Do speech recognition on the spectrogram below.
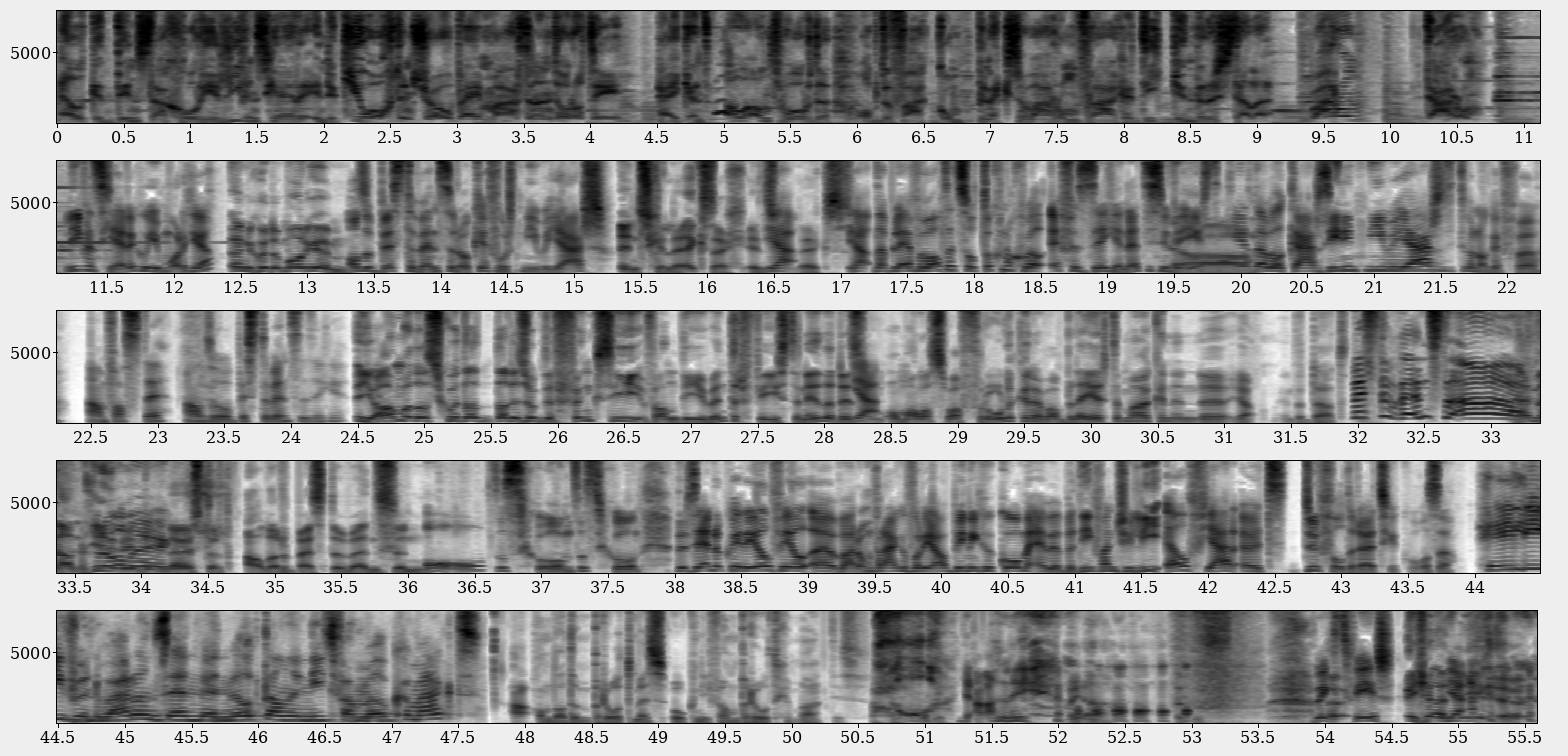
Elke dinsdag hoor je Lievenscheire in de Q-ochtendshow bij Maarten en Dorothee. Hij kent alle antwoorden op de vaak complexe waarom-vragen die kinderen stellen. Waarom? Daarom. Lieve Scheire, goedemorgen. Een goedemorgen. Onze beste wensen ook hè, voor het nieuwe jaar. Insgelijks zeg, insgelijks. Ja, dat blijven we altijd zo toch nog wel even zeggen. Hè. Het is nu de Ja. eerste keer dat we elkaar zien in het nieuwe jaar. Zitten we nog even aan vast, hè? aan zo beste wensen zeggen. Ja, maar dat is goed. Dat, dat is ook de functie van die winterfeesten. Hè. Dat is Ja. om, om alles wat vrolijker en wat blijer te maken. En eh, ja, inderdaad. Beste wensen! En aan iedereen die luistert, allerbeste wensen. Oh, dat is schoon, dat is schoon. Er zijn ook weer heel veel eh, waarom-vragen voor jou binnengekomen. En we hebben die van Julie, 11 jaar, uit Duffel eruit gekozen. Hey lieven, waarom zijn mijn melktanden niet van melk gemaakt? Ah, omdat een broodmes ook niet van brood gemaakt is. Oh, ja, alleen. Maar ja, is... Wegsfeer. Ja, Ja. nee. eh,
